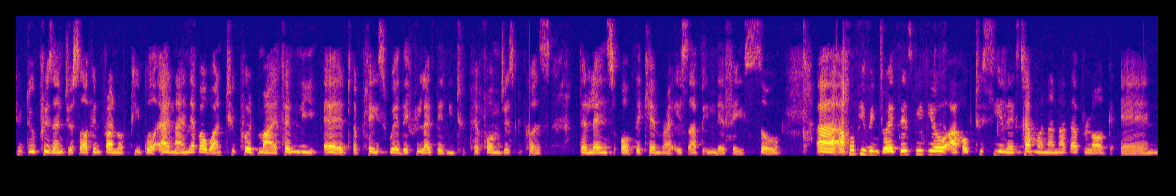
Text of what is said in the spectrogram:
you do present yourself in front of people. And I never want to put my family at a place where they feel like they need to perform just because the lens of the camera is up in their face. So uh, I hope you've enjoyed this video. I hope to see you next time on another vlog and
